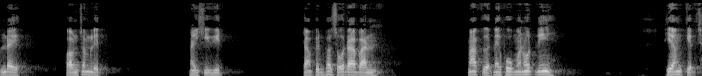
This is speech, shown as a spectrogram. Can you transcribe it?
ลได้ความสำเร็จในชีวิต อย่างเป็นพระโสดาบัน มาเกิดในภูมิมนุษย์นี้ เพียงเกียรติช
